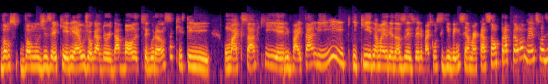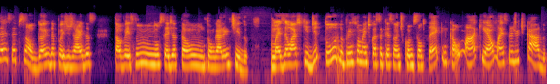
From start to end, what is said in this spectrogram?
vamos, vamos dizer que ele é o jogador da bola de segurança, que, que o Max sabe que ele vai estar tá ali e, e, que na maioria das vezes ele vai conseguir vencer a marcação para pelo menos fazer a recepção. Ganho depois de jardas talvez não, não seja tão, tão garantido. Mas eu acho que de tudo, principalmente com essa questão de comissão técnica, o MAC é o mais prejudicado.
